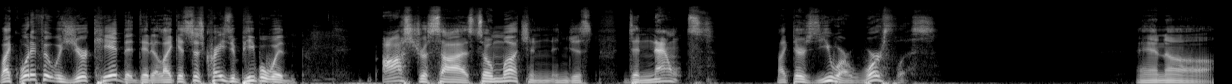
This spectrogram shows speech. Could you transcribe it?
like what if it was your kid that did it like it's just crazy people would ostracize so much and, and just denounce like there's you are worthless and uh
